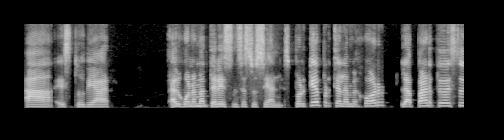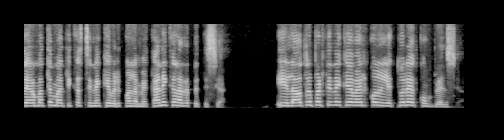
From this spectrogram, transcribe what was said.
a estudiar alguna materia de ciencias sociales. ¿Por qué? Porque a lo mejor la parte de estudiar matemáticas tiene que ver con la mecánica y la repetición. Y la otra parte tiene que ver con la lectura y comprensión.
